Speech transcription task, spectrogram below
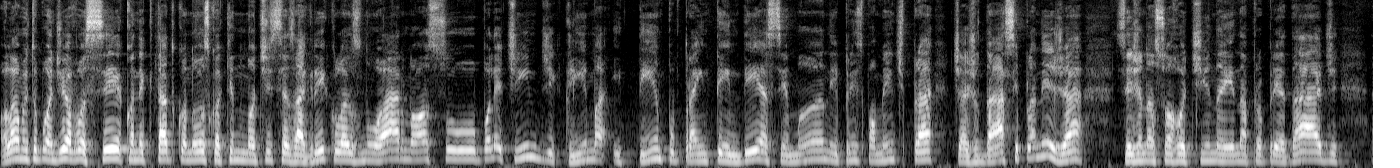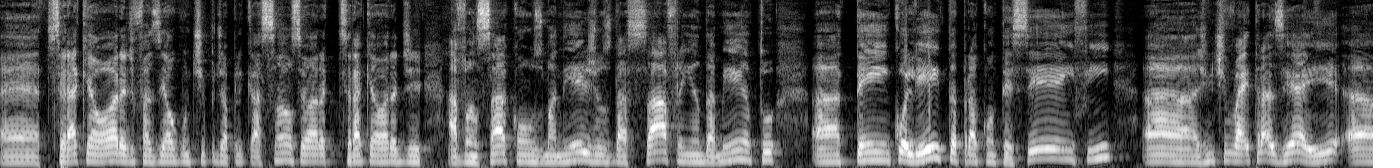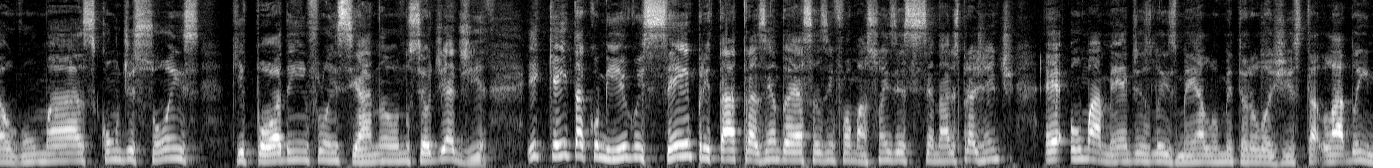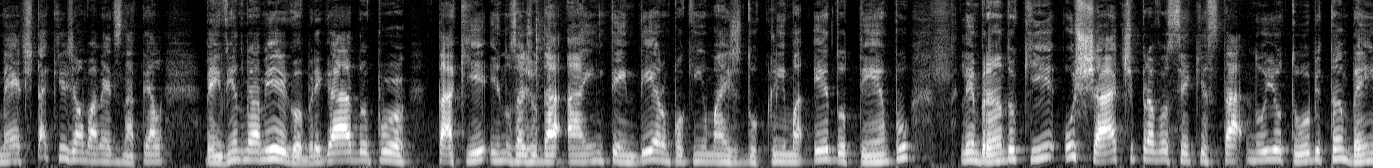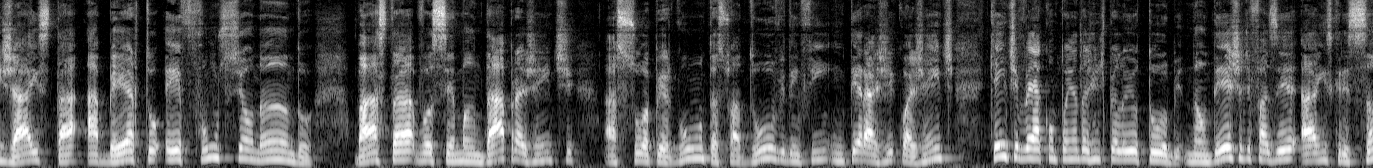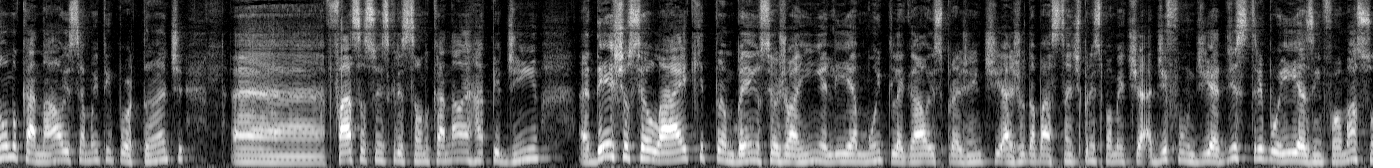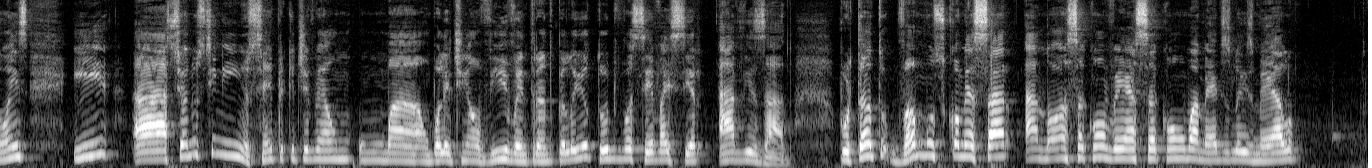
Olá, muito bom dia a você, conectado conosco aqui no Notícias Agrícolas, no ar, nosso boletim de clima e tempo para entender a semana e principalmente para te ajudar a se planejar, seja na sua rotina aí na propriedade, é, será que é hora de fazer algum tipo de aplicação, será que é hora de avançar com os manejos da safra em andamento, ah, tem colheita para acontecer, enfim, ah, a gente vai trazer aí ah, algumas condições que podem influenciar no, no seu dia a dia. E quem está comigo e sempre está trazendo essas informações, esses cenários para a gente, é o Mamedes Luiz Melo, meteorologista lá do INMET. Está aqui já o Mamedes na tela. Bem-vindo, meu amigo. Obrigado por estar tá aqui e nos ajudar a entender um pouquinho mais do clima e do tempo. Lembrando que o chat para você que está no YouTube também já está aberto e funcionando. Basta você mandar para a gente a sua pergunta, a sua dúvida, enfim, interagir com a gente. Quem estiver acompanhando a gente pelo YouTube, não deixa de fazer a inscrição no canal, isso é muito importante. É, faça a sua inscrição no canal, é rapidinho. É, deixa o seu like também, o seu joinha ali é muito legal. Isso para a gente ajuda bastante, principalmente a difundir, a distribuir as informações e acione o sininho. Sempre que tiver um, uma, um boletim ao vivo entrando pelo YouTube, você vai ser avisado. Portanto, vamos começar a nossa conversa com o Mamedes Luiz Melo.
